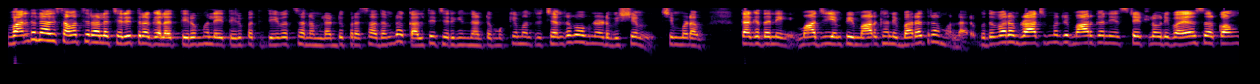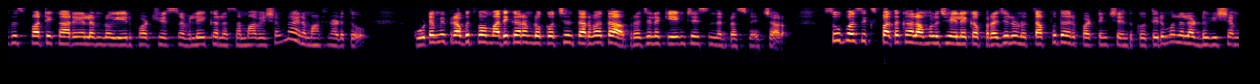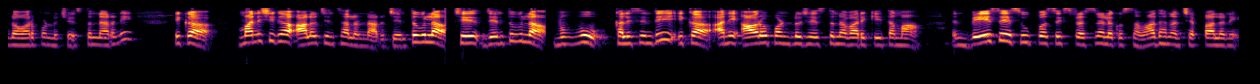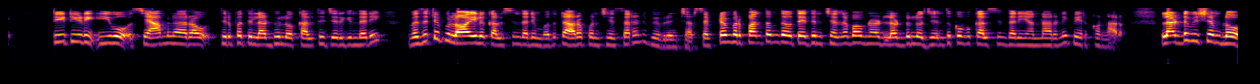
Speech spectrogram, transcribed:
వందలాది సంవత్సరాల చరిత్ర గల తిరుమలే తిరుపతి దేవస్థానం లడ్డు ప్రసాదంలో కల్తీ జరిగిందంటూ ముఖ్యమంత్రి చంద్రబాబు నాయుడు విషయం చిమ్మడం తగదని మాజీ ఎంపీ మార్గాని భరత్రామ్ అన్నారు. బుధవారం రాజమండ్రి మార్గాని ఎస్టేట్లోని వైఎస్ఆర్ కాంగ్రెస్ పార్టీ కార్యాలయంలో ఏర్పాటు చేసిన విలేకరుల సమావేశంలో ఆయన మాట్లాడుతూ కూటమి ప్రభుత్వం అధికారంలోకి వచ్చిన తర్వాత ప్రజలకు ఏం చేసిందని ప్రశ్నించారు. సూపర్ సిక్స్ పథకాలు అమలు చేయలేక ప్రజలను తప్పుదారి పట్టించేందుకు తిరుమల లడ్డు విషయంలో ఆరోపణలు చేస్తున్నారని ఇక మనిషిగా ఆలోచించాలన్నారు. జంతువుల చే- జంతువుల ఉవ్వు కలిసింది ఇక అని ఆరోపణలు చేస్తున్న వారికి తమ వేసే సూపర్ సిక్స్ ప్రశ్నలకు సమాధానం చెప్పాలని టీటీడీ ఈవో శ్యామలారావు తిరుపతి లడ్డూలో కల్తీ జరిగిందని వెజిటబుల్ ఆయిల్ కలిసిందని మొదట ఆరోపణ చేశారని వివరించారు. సెప్టెంబర్ పంతొమ్మిదవ తేదీన చంద్రబాబు నాయుడు లడ్డూలో జంతుకొవ్వు కలిసిందని అన్నారని పేర్కొన్నారు. లడ్డు విషయంలో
